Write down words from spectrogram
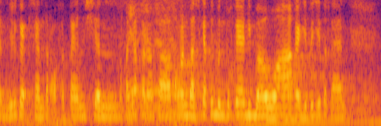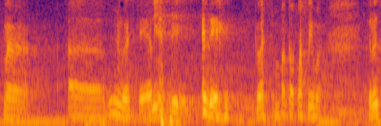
kan, jadi kayak center of attention. Makanya Iya, kenapa iya, iya. lapangan basket tuh bentuknya di bawah kayak gitu-gitu kan. Nah, eh gue main basket. Ini SD? SD kelas 4 atau kelas 5. Terus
